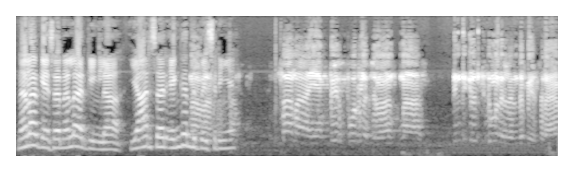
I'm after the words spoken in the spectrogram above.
நல்லா இருக்கேன் சார் நல்லா இருக்கீங்களா? யார் சார்? எங்க இருந்து பேசுறீங்க? சார் நான் என் பேர் பூர்ணச்செல்வன் நான் திண்டுக்கல் சிறுமலையில இருந்து பேசுறேன்.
